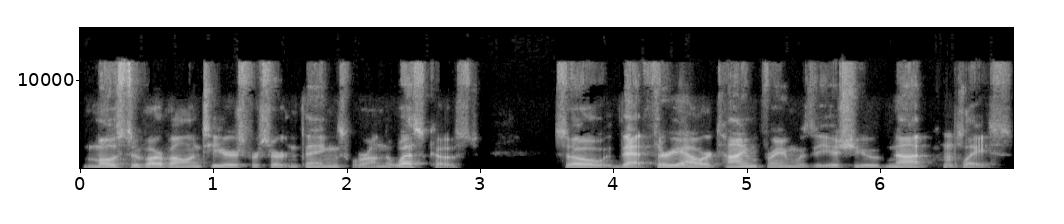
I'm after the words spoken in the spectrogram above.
Most of our volunteers for certain things were on the West Coast. So that three hour time frame was the issue, not hmm. place.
